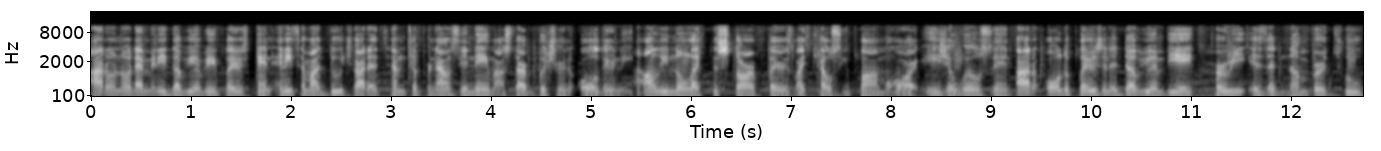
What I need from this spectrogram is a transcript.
I don't know that many WNBA players. And anytime I do try to attempt to pronounce their name, I start butchering all their names. I only know like the star players like Kelsey Plum or A'ja Wilson. Out of all the players in the WNBA, Curry is the number two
